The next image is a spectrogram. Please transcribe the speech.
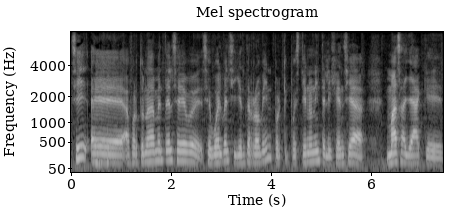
sí, eh, afortunadamente él se, se, vuelve el siguiente Robin porque pues tiene una inteligencia más allá que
